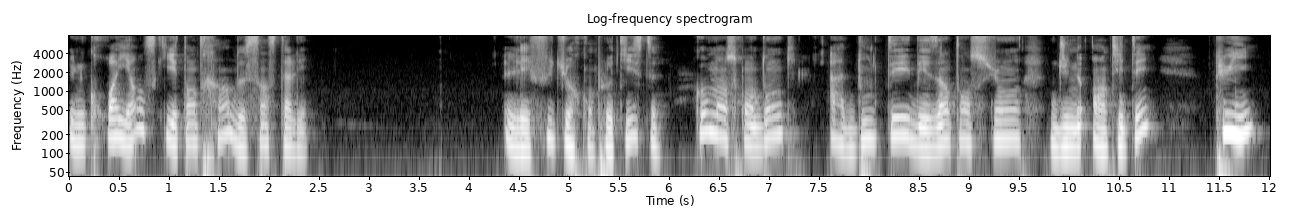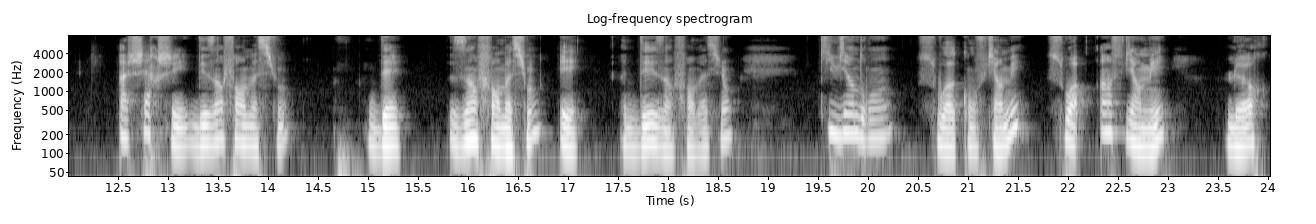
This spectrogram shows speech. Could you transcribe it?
une croyance qui est en train de s'installer. Les futurs complotistes commenceront donc à douter des intentions d'une entité, puis à chercher des informations, des informations et des informations qui viendront soit confirmer, soit infirmer leur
